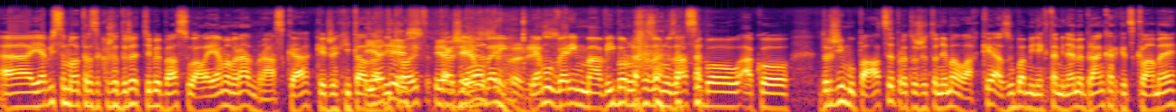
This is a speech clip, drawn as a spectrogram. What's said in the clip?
Uh, ja by som mal teraz akože držať tebe basu, ale ja mám rád Mrázka, keďže chytal Ja za tiež, Detroit, ja takže tiež. ja mu verím. Ja mu verím, má výbornú sezónu za sebou, ako držím mu palce, pretože to nemal ľahké a zubami nechtami, najmä brankár, keď sklame,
